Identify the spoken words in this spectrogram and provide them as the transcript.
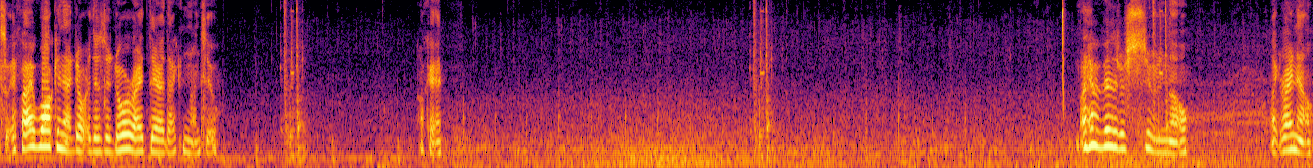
So if I walk in that door, there's a door right there that I can run to. Okay. I have a visitor soon, though. Like right now.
